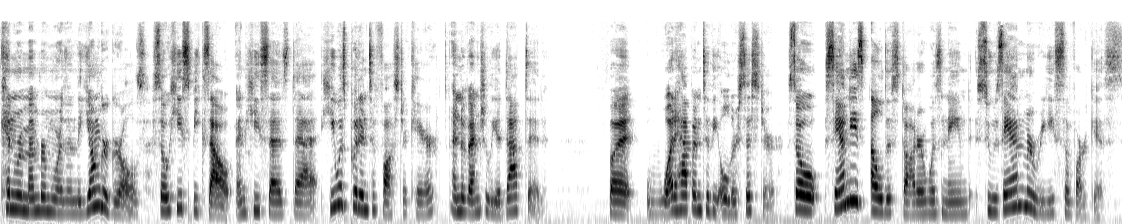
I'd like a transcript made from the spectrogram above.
can remember more than the younger girls, so he speaks out and he says that he was put into foster care and eventually adopted. But what happened to the older sister? So Sandy's eldest daughter was named Suzanne Marie Sevakis.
